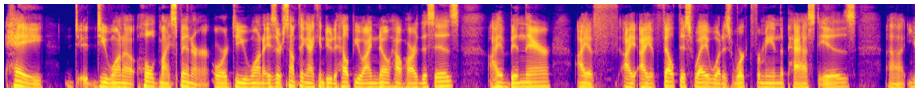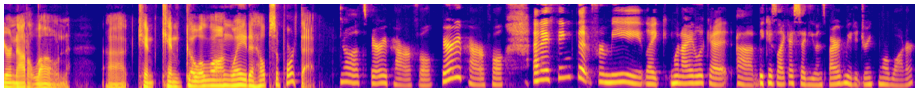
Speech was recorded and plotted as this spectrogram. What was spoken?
"Hey." Do, do you want to hold my spinner? Or do you want to is there something i can do to help you? I know how hard this is. I have been there. I have i, I have felt this way. What has worked for me in the past is uh, you're not alone. Uh, can can go a long way to help support that no, that's very powerful. Very powerful. And I think that for me, like when I look at, uh, because like I said, you inspired me to drink more water.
